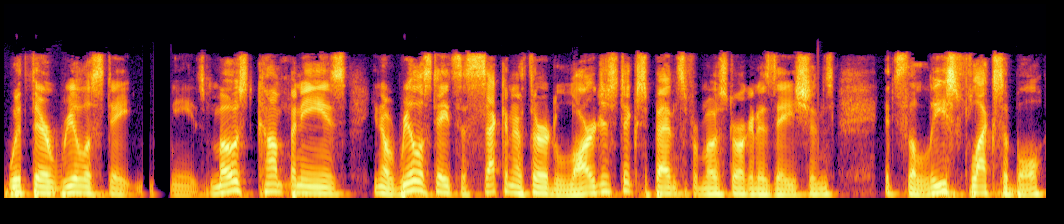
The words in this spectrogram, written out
with their real estate needs. Most companies, you know, real estate's the second or third largest expense for most organizations. It's the least flexible.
